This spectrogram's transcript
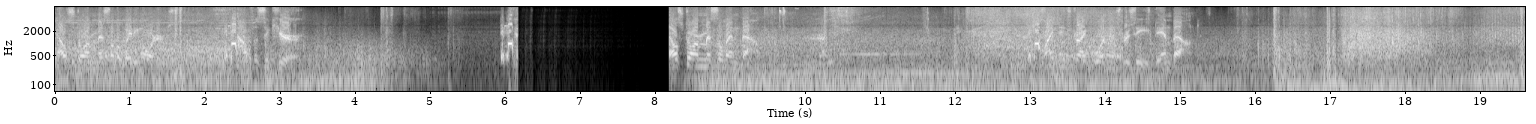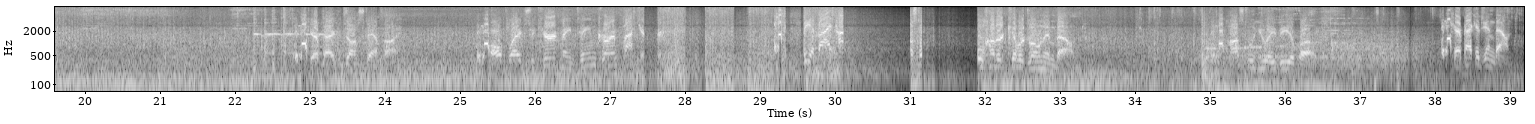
Hellstorm missile awaiting orders. Alpha secure. Hellstorm missile inbound. Lightning strike coordinates received inbound. Care package on standby. All flags secured. Maintain current Posture. Be advised, Hunter killer drone inbound. Hostile UAV above. care package inbound.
